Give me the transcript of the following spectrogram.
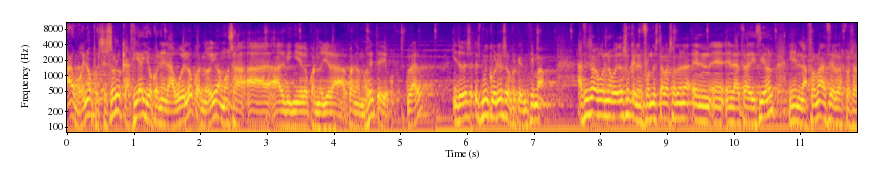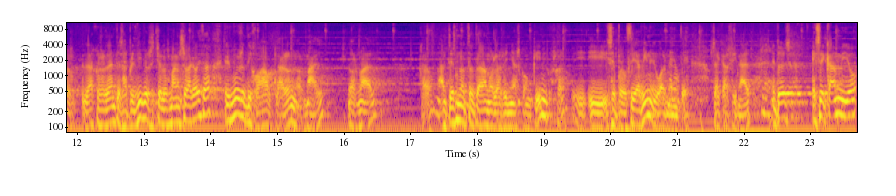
ah, bueno, pues eso es lo que hacía yo con el abuelo cuando íbamos a- a- al viñedo, cuando yo era cuando mocete, digo, claro. Entonces es muy curioso porque encima haces algo novedoso que en el fondo está basado en la, en- en- en la tradición y en la forma de hacer las cosas, las cosas de antes. Al principio se echó las manos a la cabeza y después dijo, ah, claro, normal, normal. Claro, antes no tratábamos las viñas con químicos, claro, y, y se producía vino igualmente. O sea que al final. Entonces, ese cambio,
